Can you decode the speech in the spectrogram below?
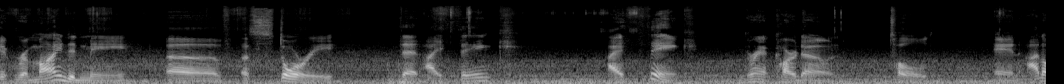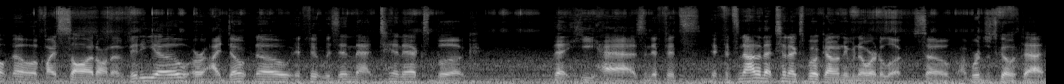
it reminded me of a story that I think I think Grant Cardone told. And I don't know if I saw it on a video or I don't know if it was in that 10x book that he has. And if it's if it's not in that 10x book, I don't even know where to look. So uh, we'll just go with that.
